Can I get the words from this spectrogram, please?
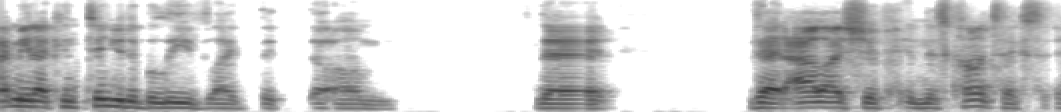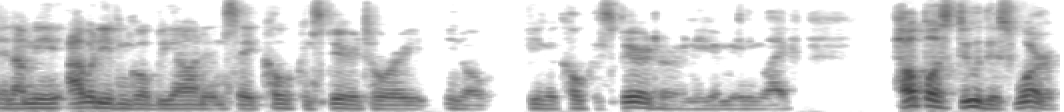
I mean, I continue to believe like that um that that allyship in this context, and I mean, I would even go beyond it and say co-conspiratory, you know, being a co-conspirator in here, meaning like help us do this work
